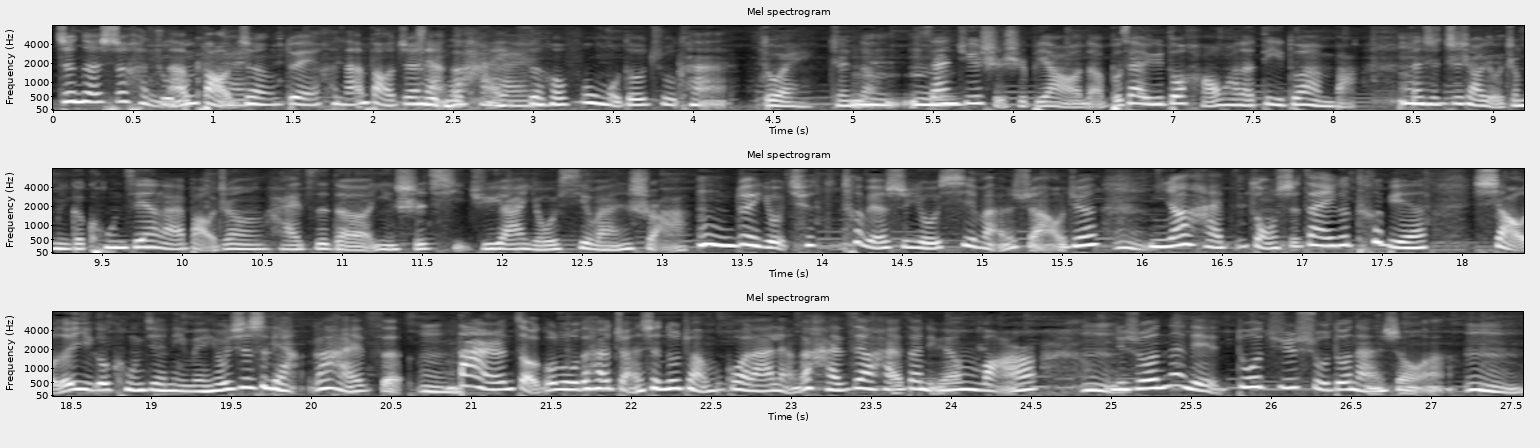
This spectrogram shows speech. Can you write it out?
真的是很难保证，对，很难保证两个孩子和父母都住开。对，真的，三居室是必要的，不在于多豪华的地段吧，但是嗯至少有这么一个空间来保证孩子的饮食起居啊、游戏玩耍。嗯，对，有趣，特别是游戏玩耍，我觉得嗯。你让孩子总是在一个特别小的一个空间里面，尤其是两个孩子，嗯。大人走个路都还转身都转不过来，两个孩子要还在里面玩儿，嗯。你说那得多拘束多难受啊！嗯，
